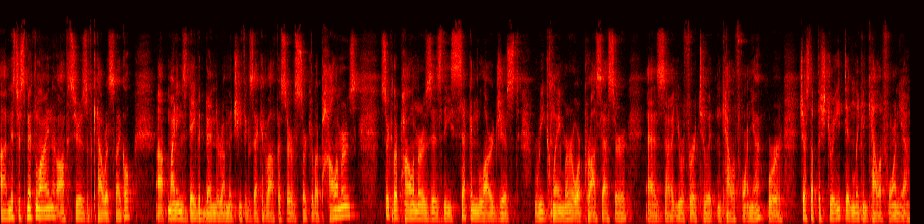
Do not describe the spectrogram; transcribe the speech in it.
Uh, Mr. Smithline, officers of Cal Recycle. Uh, My name is David Bender. I'm the Chief Executive Officer of Circular Polymers. Circular Polymers is the second largest reclaimer or processor, as uh, you refer to it in California. We're just up the street in Lincoln, California.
